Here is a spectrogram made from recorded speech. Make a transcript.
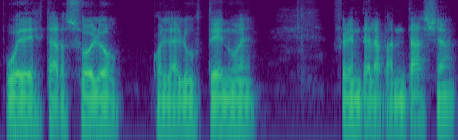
puede estar solo con la luz tenue frente a la pantalla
